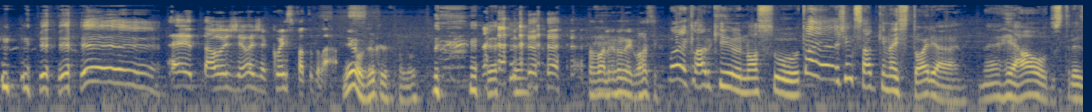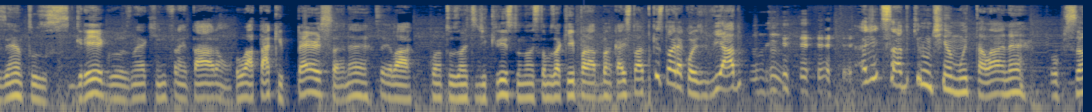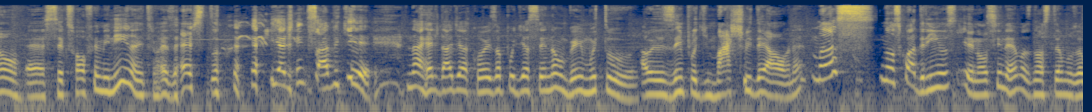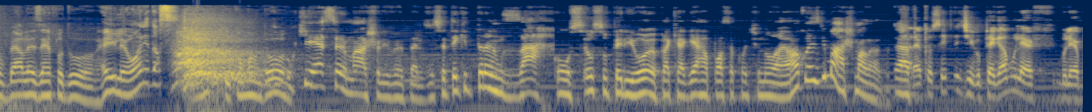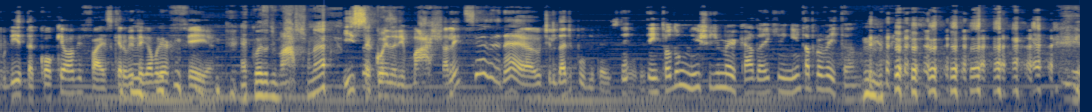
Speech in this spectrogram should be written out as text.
Eita, hoje, hoje é coisa pra todo lado. Nem ouviu o que ele falou. tá valendo um negócio. Bom, é claro que o nosso. tá, a gente sabe que na história né, real dos 300 gregos, né, que enfrentaram o ataque persa, né, sei lá quantos antes de Cristo, nós estamos aqui para bancar a história, porque história é coisa de viado. a gente sabe que não tinha muita lá, né, opção é, sexual feminina entre o exército. e a gente sabe que, na realidade, a coisa podia ser não bem muito ao exemplo de macho ideal, né? Mas, nos quadrinhos e nos cinemas, nós temos o belo exemplo do Rei Leônidas, que comandou. O que é ser macho, Oliver Pérez? Você tem que transar com o seu superior pra que a guerra possa continuar. É uma coisa de macho, malandro. Cara, é o que eu sempre digo: pegar mulher, mulher bonita, qualquer homem faz. Quero ver pegar mulher feia. É coisa de macho, né? Isso é coisa de macho. Além de ser, né, utilidade pública. Isso. Tem, tem todo um nicho de mercado aí que ninguém tá aproveitando.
